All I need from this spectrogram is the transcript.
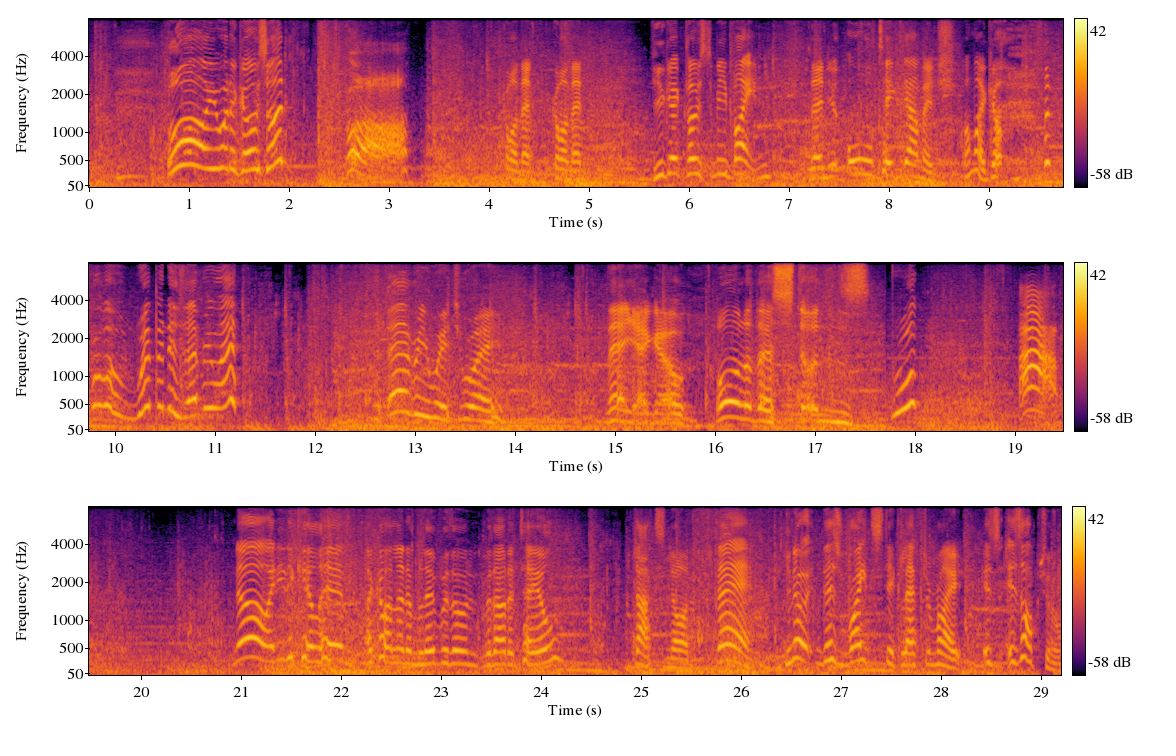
oh, you want to go, son? Oh! Come on then, come on then. If you get close to me biting, then you'll all take damage. Oh my god. Bro, whipping is everywhere. Every which way. There you go. All of the stuns. Whoop. Ah! No, I need to kill him. I can't let him live with without a tail. That's not fair. You know, this right stick left and right is, is optional.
